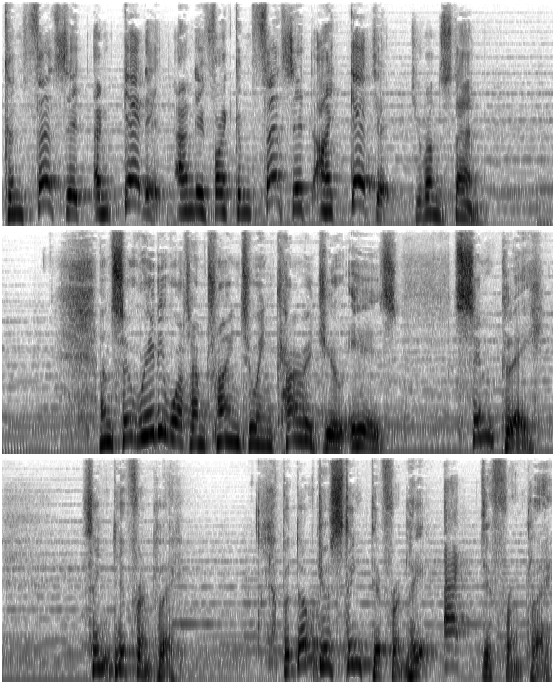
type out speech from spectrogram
confess it and get it. And if I confess it, I get it. Do you understand? And so, really, what I'm trying to encourage you is simply think differently. But don't just think differently, act differently.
